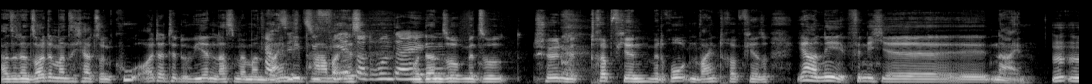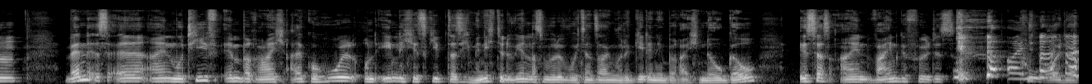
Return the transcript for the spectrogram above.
Also dann sollte man sich halt so ein Kuhäuter tätowieren lassen, wenn man dich Weinliebhaber ist. Und dann so mit so schön mit Tröpfchen, mit roten Weintröpfchen. So. Ja, nee, finde ich, äh, nein. Mm -mm. Wenn es äh, ein Motiv im Bereich Alkohol und ähnliches gibt, das ich mir nicht tätowieren lassen würde, wo ich dann sagen würde, geht in den Bereich No-Go, ist das ein weingefülltes Kuhäuter.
